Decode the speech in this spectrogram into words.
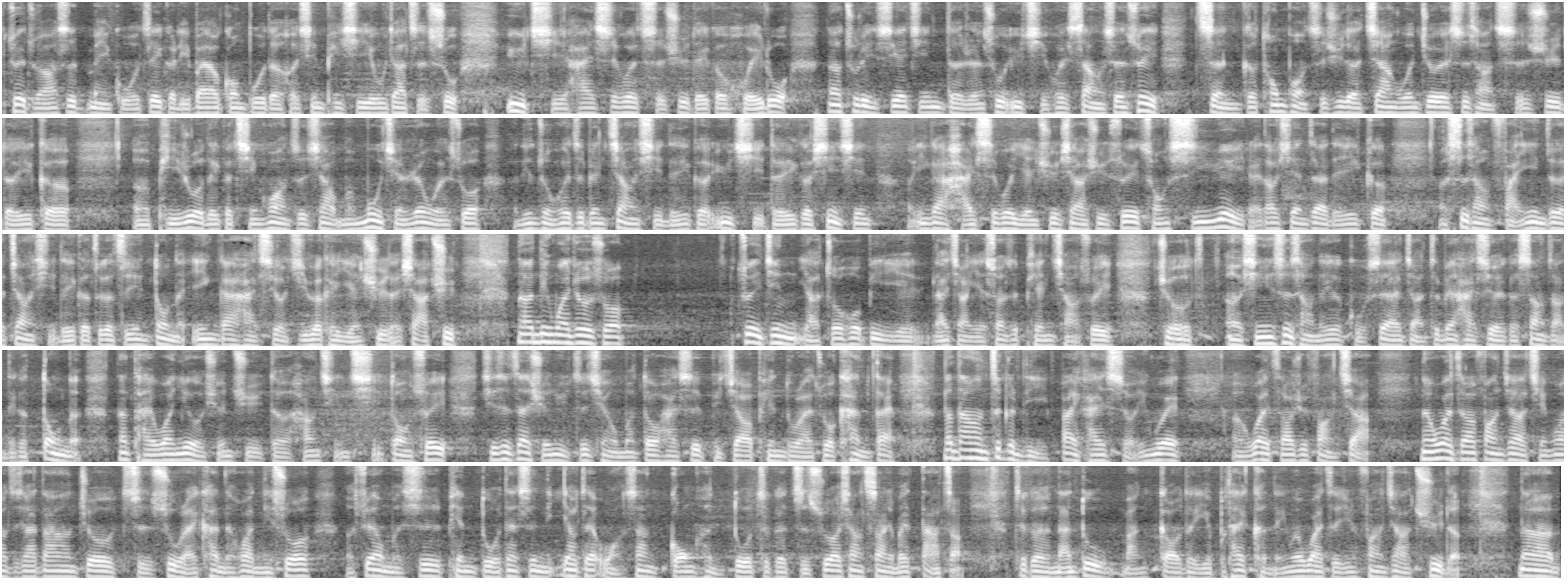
最主要是美国这个礼拜要公布的核心 PCE 物价指数预期还是会持续的一个回落，那处理失业金的人数预期会上升，所以整个通膨持续的降温，就业市场持续的一个呃疲弱的一个情况之下，我们目前认为说联准会这边降息的一个预期的一个信心应该还是会延续下去，所以从十一月以来到现在的一个呃市场反映这个降息的一个这个资金动能，应该还是有机会可以延续的下去。那另外就是说。最近亚洲货币也来讲也算是偏强，所以就呃新兴市场的一个股市来讲，这边还是有一个上涨的一个动能。那台湾又有选举的行情启动，所以其实，在选举之前，我们都还是比较偏多来做看待。那当然，这个礼拜开始，因为呃外资要去放假，那外资要放假的情况之下，当然就指数来看的话，你说呃虽然我们是偏多，但是你要在往上攻很多，这个指数要像上礼拜大涨，这个难度蛮高的，也不太可能，因为外资已经放假去了。那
